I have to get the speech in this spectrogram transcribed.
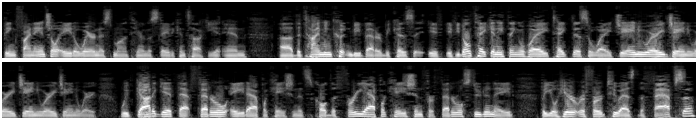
being Financial Aid Awareness Month here in the state of Kentucky, and uh, the timing couldn't be better because if, if you don't take anything away, take this away. January, January, January, January. We've got to get that federal aid application. It's called the free application for federal student aid, but you'll hear it referred to as the FAFSA.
